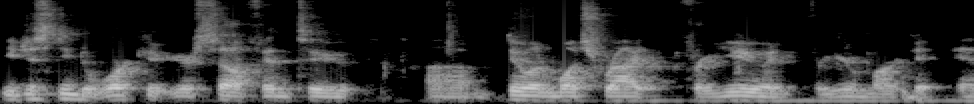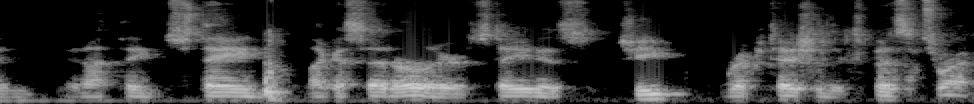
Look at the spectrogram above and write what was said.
you just need to work it yourself into um, doing what's right for you and for your market. And and I think stain, like I said earlier, stain is cheap, reputation is expensive. That's right.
